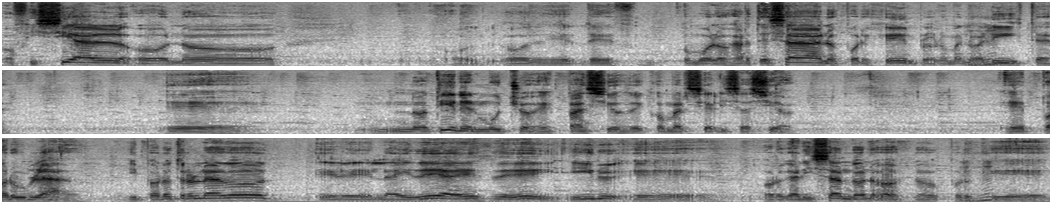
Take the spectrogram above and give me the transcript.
oficial o no o, o de, de- como los artesanos, por ejemplo, los manualistas, eh, no tienen muchos espacios de comercialización, eh, por un lado. Y por otro lado, eh, la idea es de ir organizándonos, ¿no? Porque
